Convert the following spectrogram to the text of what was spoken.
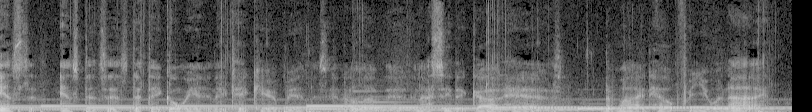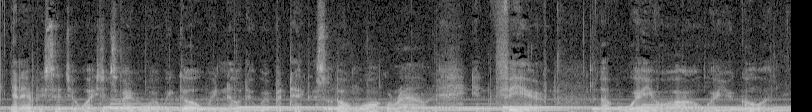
instances that they go in and they take care of business. And I love that. And I see that God has divine help for you and I in every situation. So everywhere we go, we know that we're protected. So don't walk around in fear of where you are or where you're going.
